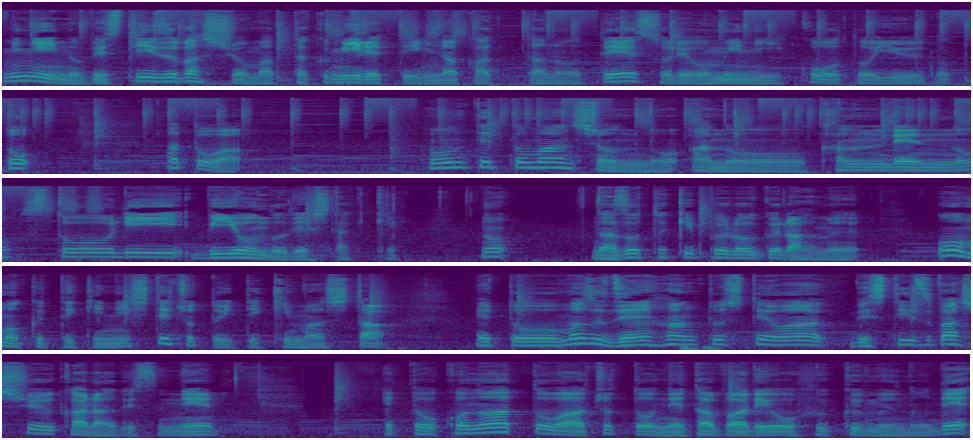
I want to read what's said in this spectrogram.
ミニーのベスティーズバッシュを全く見れていなかったので、それを見に行こうというのと、あとは、ホーンテッドマンションの、あの、関連のストーリービヨンドでしたっけ？の謎解きプログラムを目的にしてちょっと行ってきました。えっと、まず前半としては、ベスティーズバッシュからですね、えっと、この後はちょっとネタバレを含むので、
